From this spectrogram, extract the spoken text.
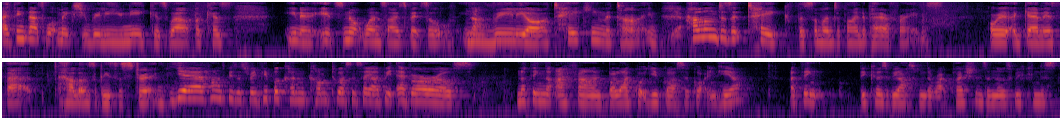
I think that's what makes you really unique as well because you know, it's not one size fits all. You No. really are taking the time. Yeah. How long does it take for someone to find a pair of frames? Or again, is that how long's a piece of string? Yeah, how long's a Piece of String. People can come to us and say, I've been everywhere else, nothing that I found, but I like what you guys have got in here. I think because we ask them the right questions and those we can just,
